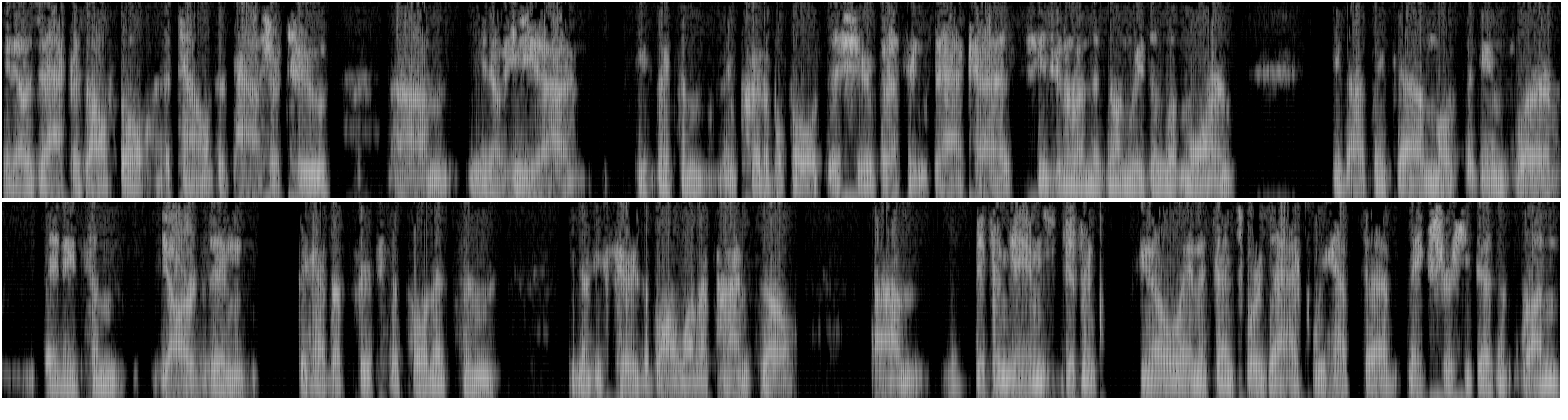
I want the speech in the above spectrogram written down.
you know, Zach is also a talented passer too. Um, you know, he, uh, he's made some incredible throws this year, but I think Zach has, he's going to run the zone reads a little more. And, you know, I think, uh, most of the games where they need some yards and they have a previous opponents and, you know, he's carried the ball a lot of times. So, um, different games, different, you know, in a sense where Zach, we have to make sure he doesn't run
